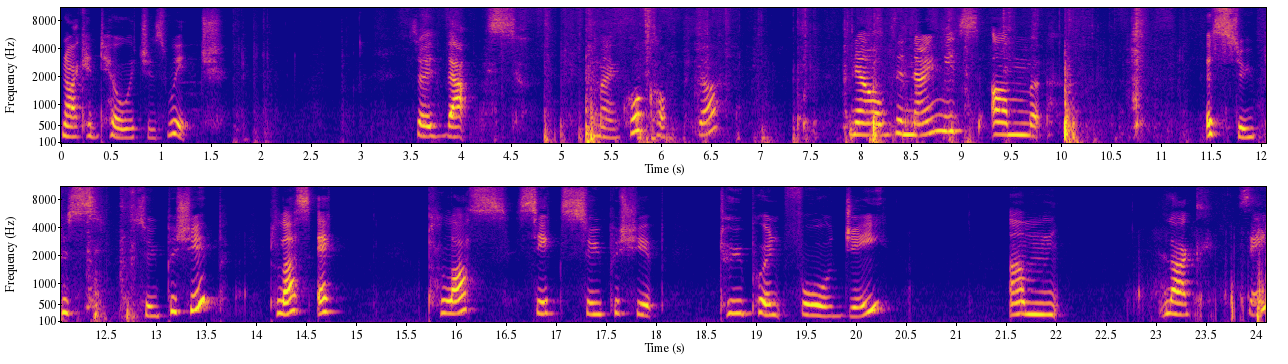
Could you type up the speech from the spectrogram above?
Now I can tell which is which. So that's my quadcopter. Now the name is um a super super ship plus X plus six super ship 2.4G. Um, like, see?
